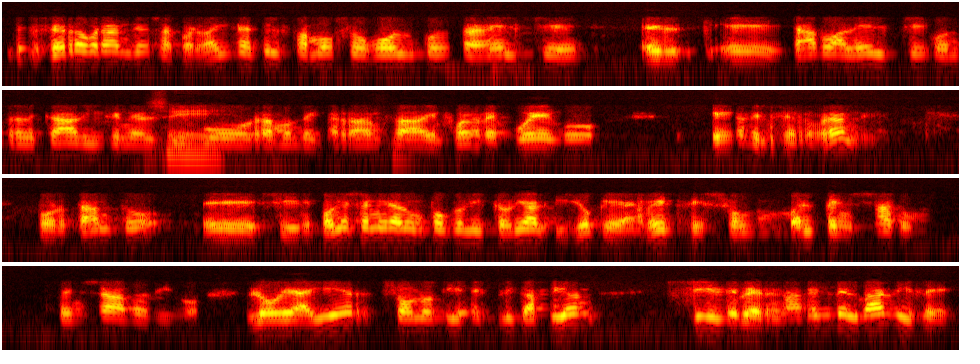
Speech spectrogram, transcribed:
Del Cerro Grande, ¿os acordáis de aquel famoso gol contra el Elche, el eh, dado al Elche contra el Cádiz en el Sí. tipo Ramón de Carranza en fuera de juego? Era del Cerro Grande. Por tanto, eh, si te pones a mirar un poco el historial, y yo que a veces soy mal pensado, pensado, digo, lo de ayer solo tiene explicación si de verdad el del bar dice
